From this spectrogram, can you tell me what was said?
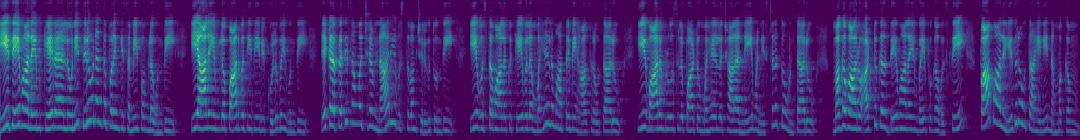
ఈ దేవాలయం కేరళలోని తిరువనంతపురంకి సమీపంలో ఉంది. ఈ ఆలయంలో పార్వతీదేవి కొలువై ఉంది. ఇక్కడ ప్రతి సంవత్సరం నారీ ఉత్సవం జరుగుతుంది. ఈ ఉత్సవాలకు కేవలం మహిళలు మాత్రమే హాజరవుతారు. ఈ వారం రోజుల పాటు మహిళలు చాలా నియమ నిష్ఠలతో ఉంటారు. మగవారు అట్టుకల్ దేవాలయం వైపుగా వస్తే పాపాలు ఎదురవుతాయని నమ్మకం.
